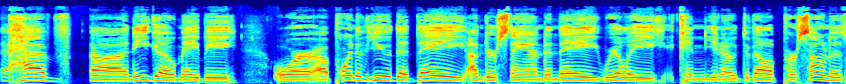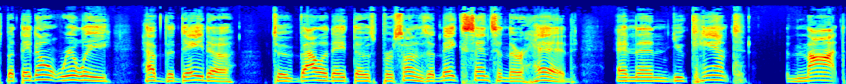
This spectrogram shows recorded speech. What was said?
have uh, an ego maybe or a point of view that they understand and they really can you know develop personas but they don't really have the data to validate those personas it makes sense in their head and then you can't not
